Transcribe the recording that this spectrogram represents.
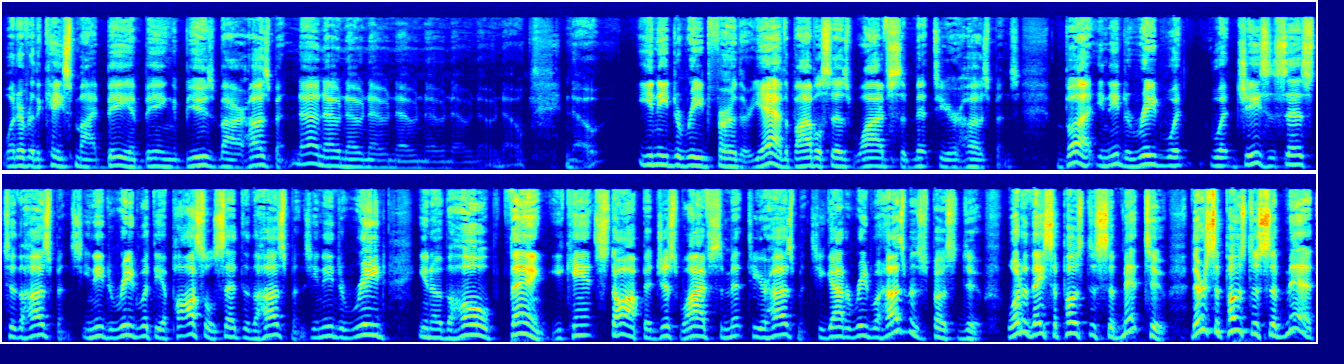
whatever the case might be, and being abused by her husband. No, no, no, no, no, no, no, no, no, no. You need to read further. Yeah, the Bible says wives submit to your husbands, but you need to read what what Jesus says to the husbands. You need to read what the apostles said to the husbands. You need to read, you know, the whole thing. You can't stop at just wives submit to your husbands. You got to read what husbands are supposed to do. What are they supposed to submit to? They're supposed to submit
